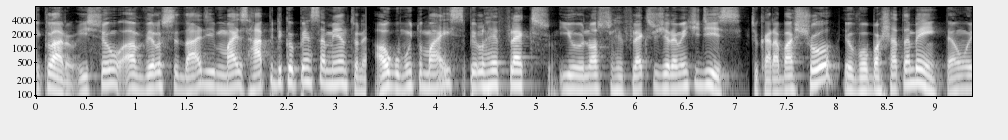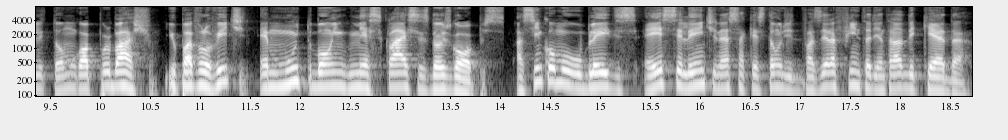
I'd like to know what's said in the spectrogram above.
E claro, isso é a velocidade mais rápida que o pensamento, né? Algo muito mais pelo reflexo. E o nosso reflexo geralmente diz: se o cara baixou, eu vou baixar também. Então ele toma um golpe por baixo. E o Pavlovich é muito bom em mesclar esses dois golpes. Assim como o Blades é excelente nessa questão de fazer a finta de entrada de queda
